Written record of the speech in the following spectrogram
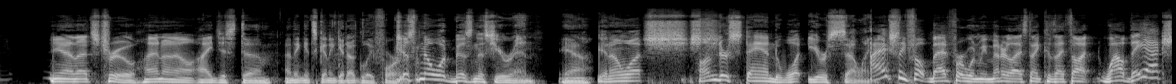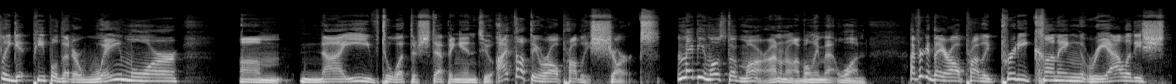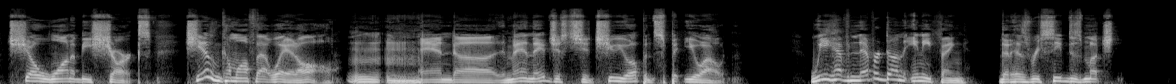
Yeah, that's true. I don't know. I just, um, I think it's going to get ugly for them. Just know what business you're in. yeah. You know what? Understand what you're selling. I actually felt bad for her when we met her last night because I thought, wow, they actually get people that are way more um, naive to what they're stepping into. I thought they were all probably sharks. Maybe most of them are. I don't know. I've only met one. I figured they are all probably pretty cunning reality sh- show wannabe sharks. She doesn't come off that way at all. Mm-mm. And uh, man, they just should chew you up and spit you out. We have never done anything that has received as much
